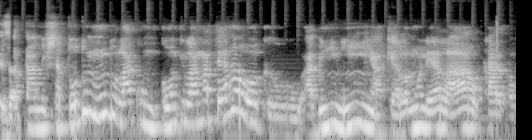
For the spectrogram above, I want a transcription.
Exatamente, tá todo mundo lá com o Kong lá na Terra Oca. O- A menininha, aquela mulher lá, o, ca-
